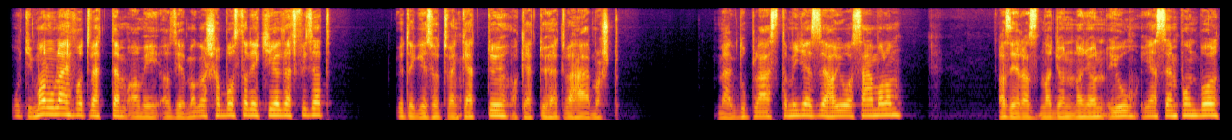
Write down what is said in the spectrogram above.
Úgyhogy Manulife-ot vettem, ami azért magasabb osztalékjeldet fizet, 5,52, a 273-ast megdupláztam így ezzel, ha jól számolom azért az nagyon-nagyon jó ilyen szempontból,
